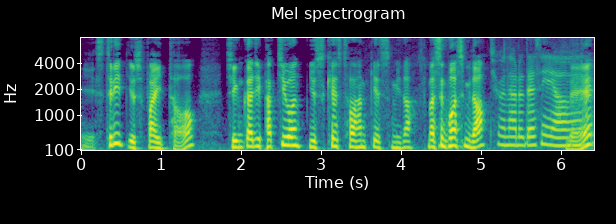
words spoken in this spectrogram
이 스트릿 뉴스 파이터. 지금까지 박지원 뉴스캐스터와 함께 했습니다. 말씀 고맙습니다. 좋은 하루 되세요. 네.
